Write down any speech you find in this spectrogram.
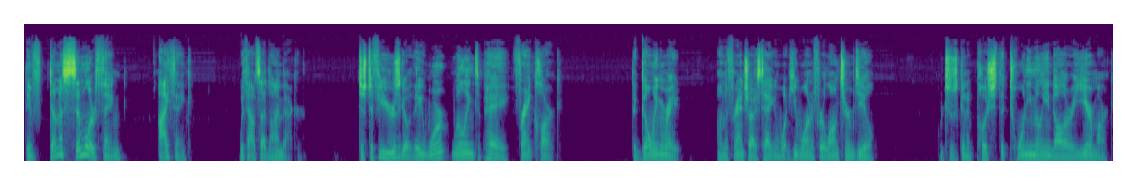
They've done a similar thing, I think, with outside linebacker just a few years ago, they weren't willing to pay Frank Clark the going rate on the franchise tag and what he wanted for a long term deal, which was going to push the $20 million a year mark.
